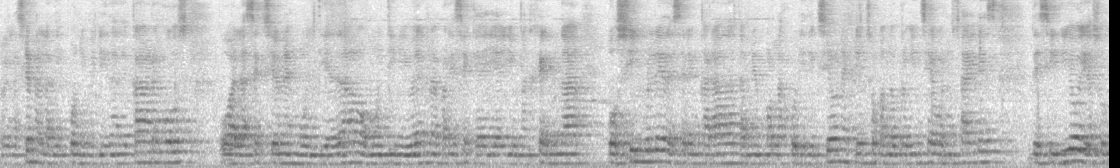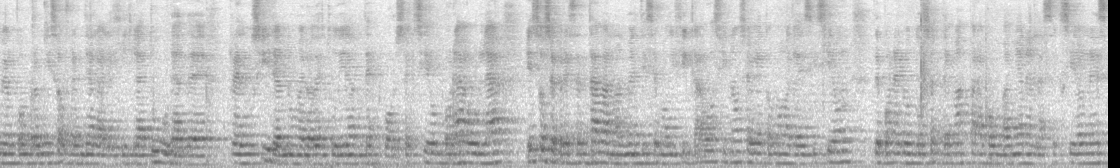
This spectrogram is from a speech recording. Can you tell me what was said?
relación a la disponibilidad de cargos o a las secciones multiedad o multinivel, me parece que ahí hay una agenda posible de ser encarada también por las jurisdicciones. Pienso cuando Provincia de Buenos Aires decidió y asumió el compromiso frente a la legislatura de reducir el número de estudiantes por sección, por aula, eso se presentaba anualmente y se modificaba, si no se había tomado la decisión de poner un docente más para acompañar en las secciones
